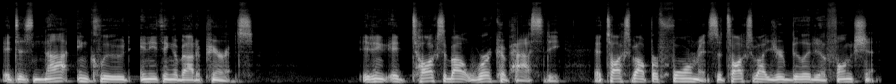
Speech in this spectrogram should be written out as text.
it does not include anything about appearance. It, it talks about work capacity. It talks about performance. It talks about your ability to function.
